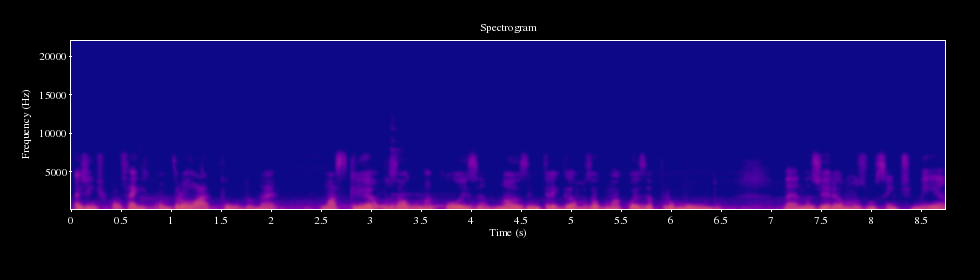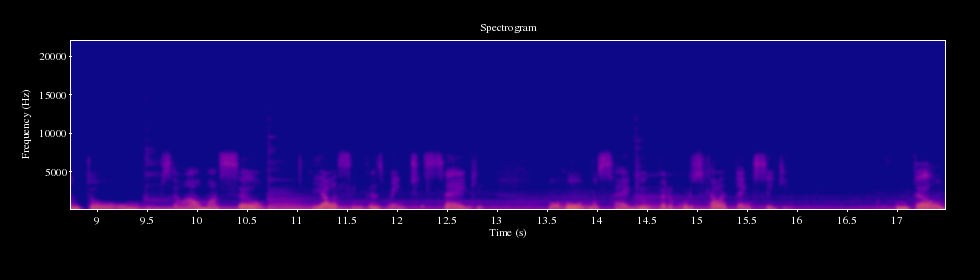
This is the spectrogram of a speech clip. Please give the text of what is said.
a gente consegue controlar tudo, né? Nós criamos alguma coisa, nós entregamos alguma coisa para o mundo né? Nós geramos um sentimento, um, sei lá, uma ação e ela simplesmente segue o rumo, segue o percurso que ela tem que seguir. Então,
